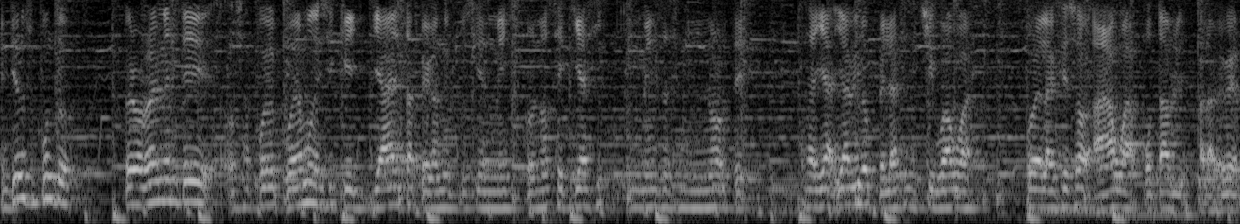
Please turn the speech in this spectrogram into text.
Entiendo su punto, pero realmente, o sea, podemos decir que ya está pegando inclusive en México, no sequías inmensas en el norte. O sea, ya, ya ha habido peleas en Chihuahua por el acceso a agua potable para beber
